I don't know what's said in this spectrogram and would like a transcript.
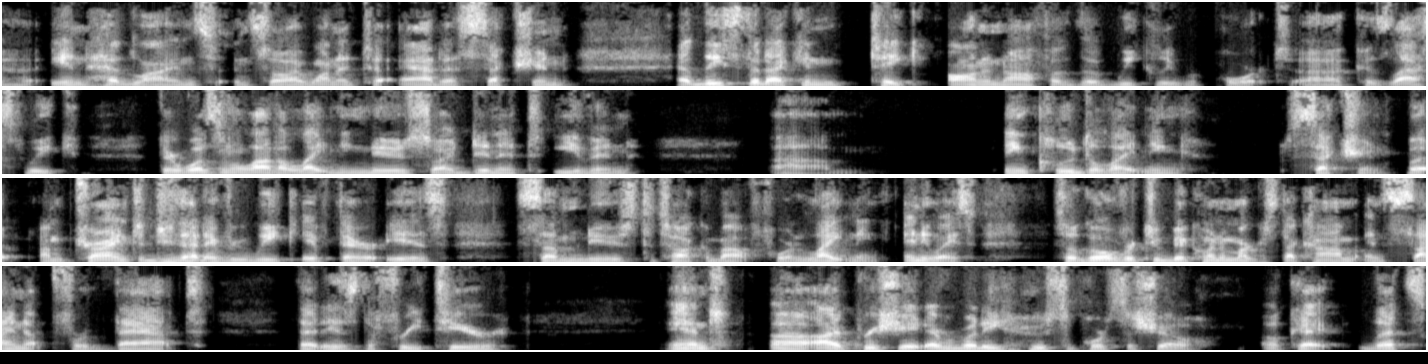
uh, in headlines. And so I wanted to add a section, at least that I can take on and off of the weekly report. Because uh, last week there wasn't a lot of Lightning news, so I didn't even um, include the Lightning section. But I'm trying to do that every week if there is some news to talk about for Lightning. Anyways, so go over to bitcoinandmarkets.com and sign up for that. That is the free tier. And uh, I appreciate everybody who supports the show. Okay, let's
